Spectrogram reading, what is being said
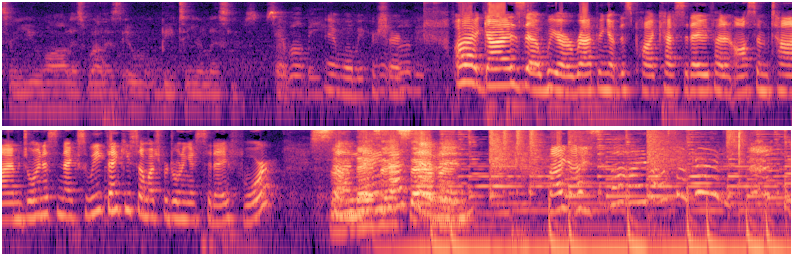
to you all as well as it will be to your listeners. So It will be. It will be for It sure. will be. All right, guys, uh, we are wrapping up this podcast today. We've had an awesome time. Join us next week. Thank you so much for joining us today for Sundays, at seven. Bye, guys. Bye. That was so good.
